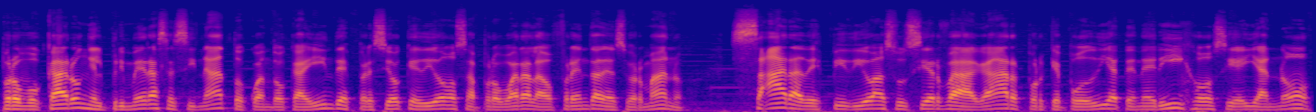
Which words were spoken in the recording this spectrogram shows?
provocaron el primer asesinato cuando Caín despreció que Dios aprobara la ofrenda de su hermano. Sara despidió a su sierva Agar porque podía tener hijos y ella no.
